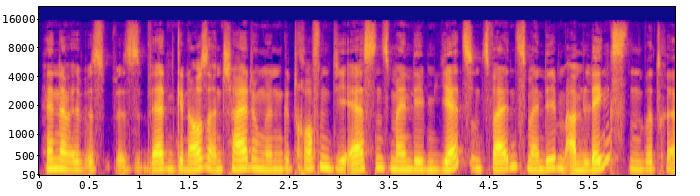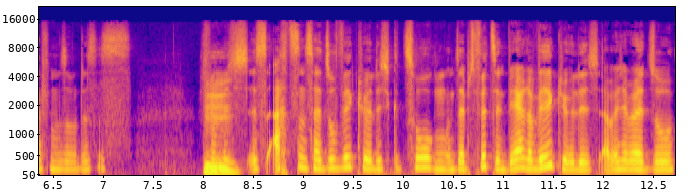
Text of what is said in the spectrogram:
Henna, es, es werden genauso Entscheidungen getroffen, die erstens mein Leben jetzt und zweitens mein Leben am längsten betreffen. So, das ist für Hm. mich ist 18 ist halt so willkürlich gezogen und selbst 14 wäre willkürlich, aber ich habe halt so,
